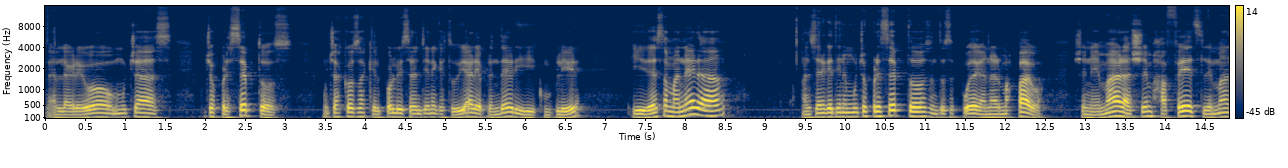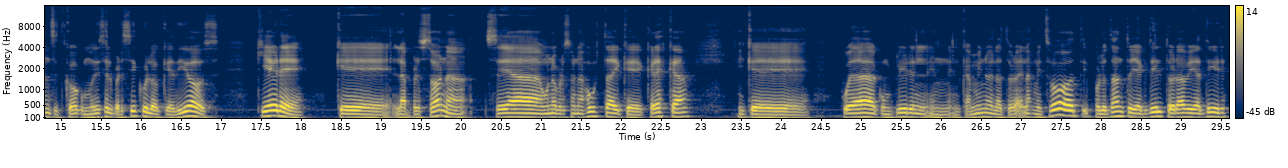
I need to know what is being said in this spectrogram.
le agregó muchas, muchos preceptos, muchas cosas que el pueblo de Israel tiene que estudiar y aprender y cumplir. Y de esa manera, al ser que tiene muchos preceptos, entonces puede ganar más pago. Hashem Hafetz como dice el versículo, que Dios quiere que la persona sea una persona justa y que crezca y que pueda cumplir en, el camino de la Torah y las mitzvot, y por lo tanto Yakdil Torah Viatir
